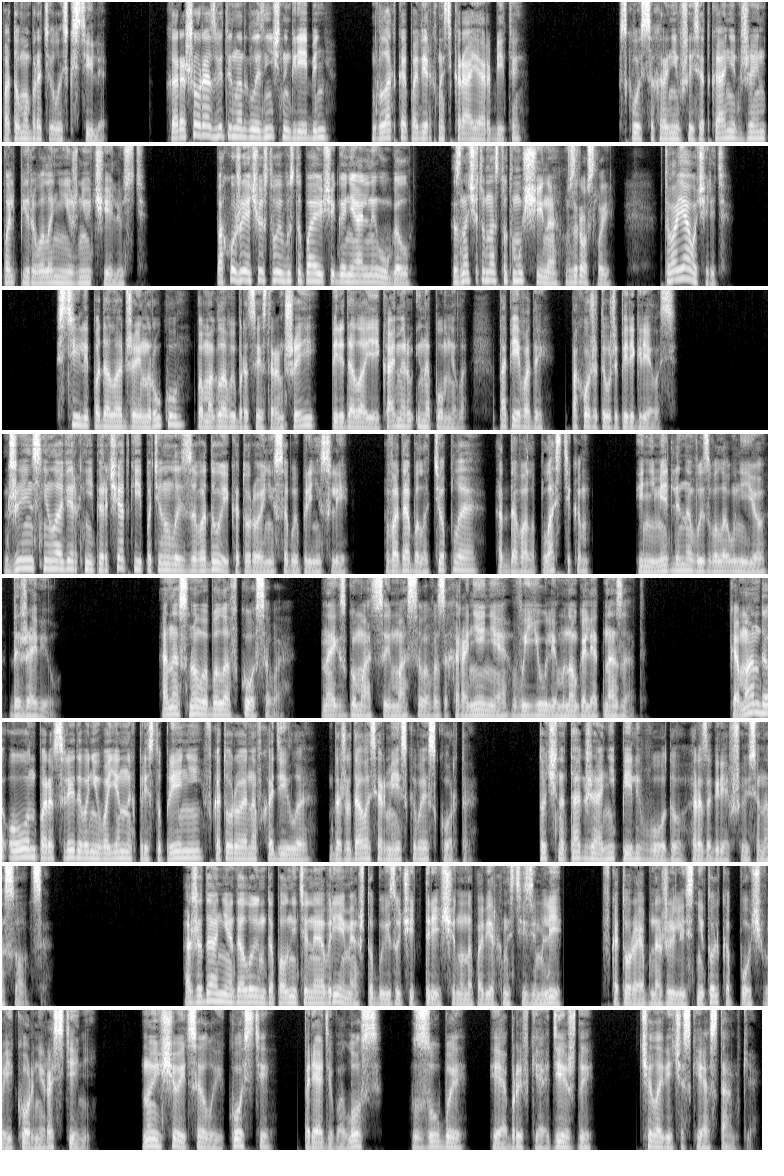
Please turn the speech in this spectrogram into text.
Потом обратилась к стиле. «Хорошо развитый надглазничный гребень, гладкая поверхность края орбиты, Сквозь сохранившиеся ткани Джейн пальпировала нижнюю челюсть. «Похоже, я чувствую выступающий гениальный угол. Значит, у нас тут мужчина, взрослый. Твоя очередь». Стили подала Джейн руку, помогла выбраться из траншеи, передала ей камеру и напомнила. «Попей воды. Похоже, ты уже перегрелась». Джейн сняла верхние перчатки и потянулась за водой, которую они с собой принесли. Вода была теплая, отдавала пластиком, и немедленно вызвала у нее дежавю. Она снова была в Косово, на эксгумации массового захоронения в июле много лет назад. Команда ООН по расследованию военных преступлений, в которую она входила, дожидалась армейского эскорта. Точно так же они пили воду, разогревшуюся на солнце. Ожидание дало им дополнительное время, чтобы изучить трещину на поверхности Земли, в которой обнажились не только почва и корни растений, но еще и целые кости, пряди волос, зубы и обрывки одежды, человеческие останки.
